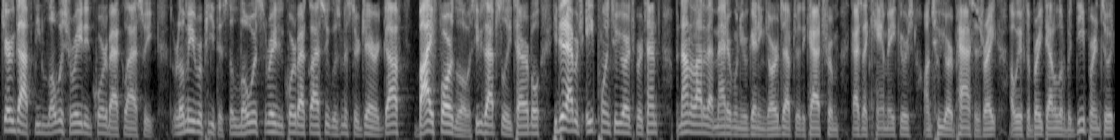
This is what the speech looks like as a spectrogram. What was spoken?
Jared Goff, the lowest rated quarterback last week. Let me repeat this. The lowest rated quarterback last week was Mr. Jared Goff, by far the lowest. He was absolutely terrible. He did average 8.2 yards per attempt, but not a lot of that mattered when you're getting yards after the catch from guys like Cam Akers on two yard passes, right? Uh, we have to break down a little bit deeper into it.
